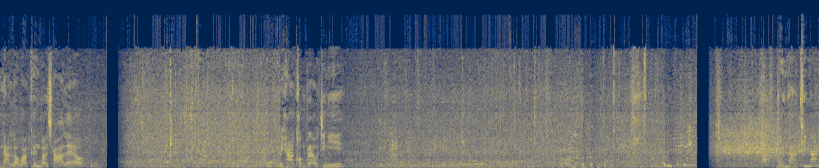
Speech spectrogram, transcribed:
ขนาดเราว่าขึ้นมาช้าแล้ว ไปหาของเราทีนี้บนหาที่นั่ง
